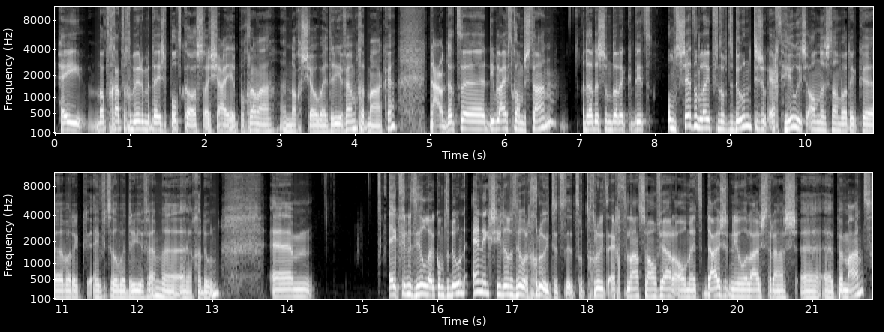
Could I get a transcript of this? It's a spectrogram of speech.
hey, wat gaat er gebeuren met deze podcast als jij een programma, een nachtshow bij 3FM gaat maken? Nou, dat, die blijft gewoon bestaan. Dat is omdat ik dit ontzettend leuk vind om te doen. Het is ook echt heel iets anders dan wat ik, uh, wat ik eventueel bij 3FM uh, ga doen. Um, ik vind het heel leuk om te doen en ik zie dat het heel erg groeit. Het, het, groeit echt de laatste half jaar al met duizend nieuwe luisteraars per maand.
